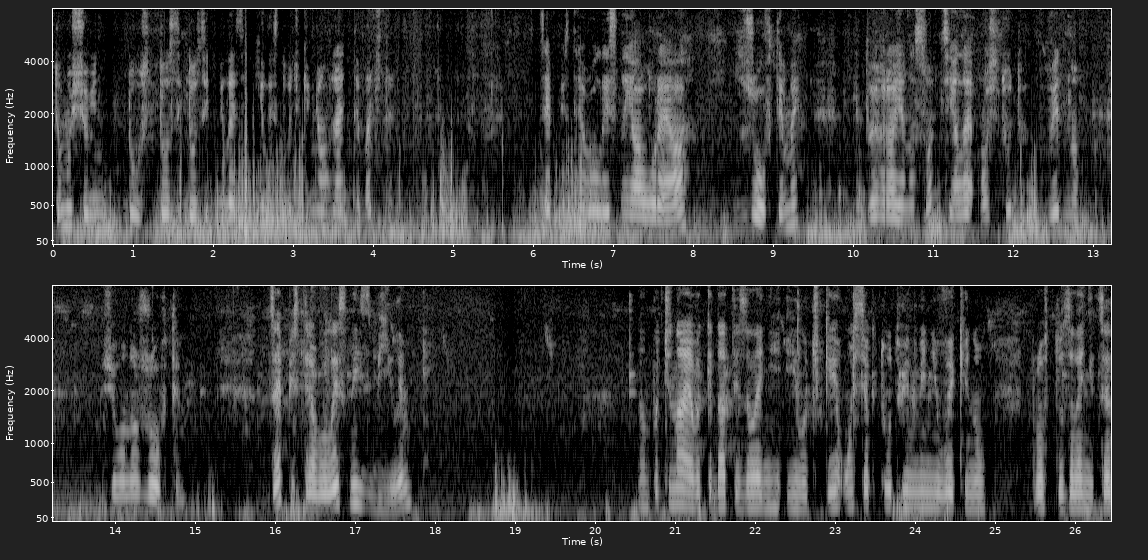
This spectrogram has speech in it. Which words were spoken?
тому що він досить-досить мілесенькі листочки. В нього гляньте, бачите? Це пістряволисний ауреа з жовтими. Він виграє на сонці, але ось тут видно, що воно жовтим. Це пістряволисний з білим. Починає викидати зелені ілочки. Ось як тут він мені викинув. Просто зелені це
